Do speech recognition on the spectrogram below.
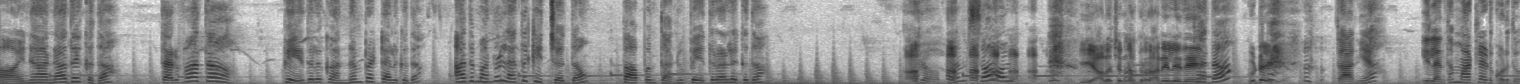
ఆయన అనాథే కదా. తర్వాత పేదలకు అన్నం పెట్టాలి కదా అది మనం లతకి ఇచ్చేద్దాం పాపం తను పేదరాలే కదా. ప్రాబ్లం సాల్వ్ ఈ ఆలోచన నాకు రానేలేదే. కదా? గుడ్ ఐడియా తాన్యా ఇలాంతా మాట్లాడకూడదు.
